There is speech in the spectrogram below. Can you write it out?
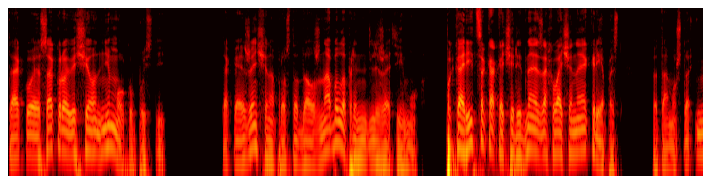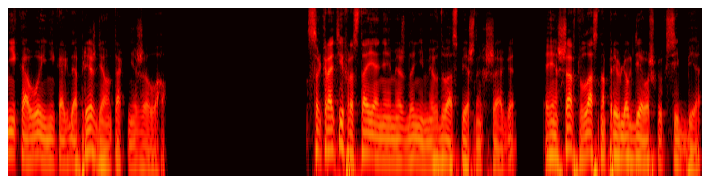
Такое сокровище он не мог упустить. Такая женщина просто должна была принадлежать ему, покориться, как очередная захваченная крепость, потому что никого и никогда прежде он так не желал. Сократив расстояние между ними в два спешных шага, Эйншард властно привлек девушку к себе,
